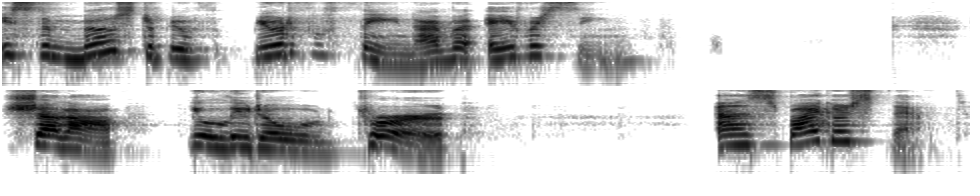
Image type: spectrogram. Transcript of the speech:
It's the most beautiful thing I've ever seen. Shut up, you little twerp. And Spiker snapped,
